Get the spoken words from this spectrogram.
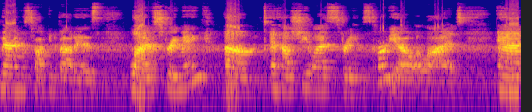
Marion was talking about is live streaming um, and how she live streams cardio a lot. And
